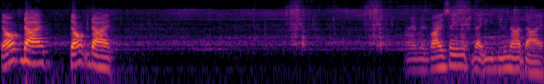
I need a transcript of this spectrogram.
Don't die. Don't die. I am advising that you do not die.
